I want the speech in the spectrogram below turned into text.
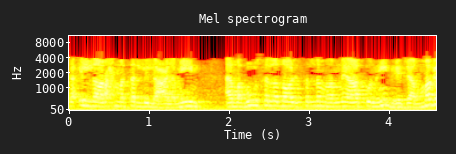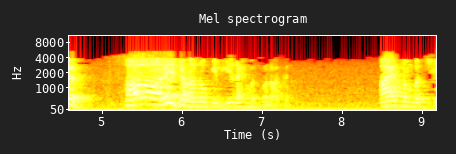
کا اللہ رحمت اللہ اے محبوب صلی اللہ علیہ وسلم، ہم نے آپ کو نہیں بھیجا، مگر سارے جہانوں کے لیے رحمت بنا کر۔ آیت نمبر چھ۔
